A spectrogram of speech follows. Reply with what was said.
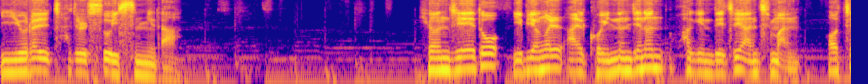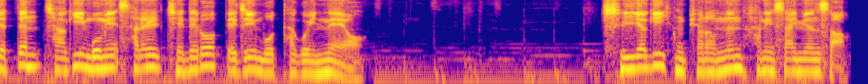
이유를 찾을 수 있습니다. 현재에도 이 병을 앓고 있는지는 확인되지 않지만 어쨌든 자기 몸의 살을 제대로 빼지 못하고 있네요. 실력이 형편없는 한의사이면서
